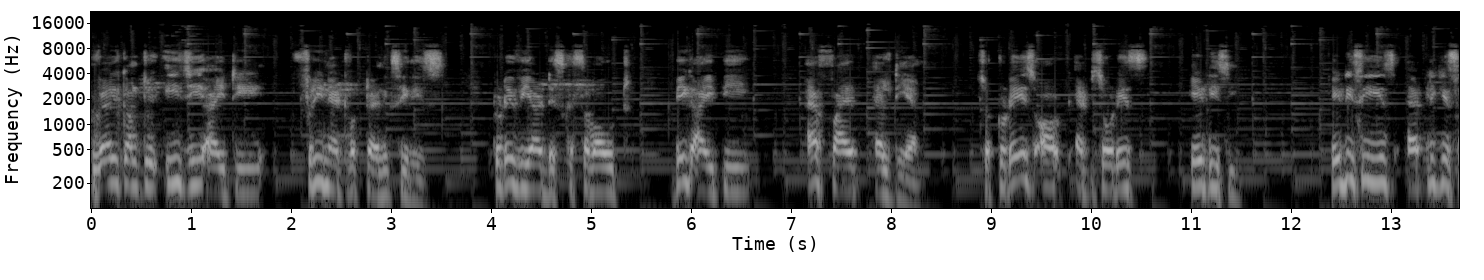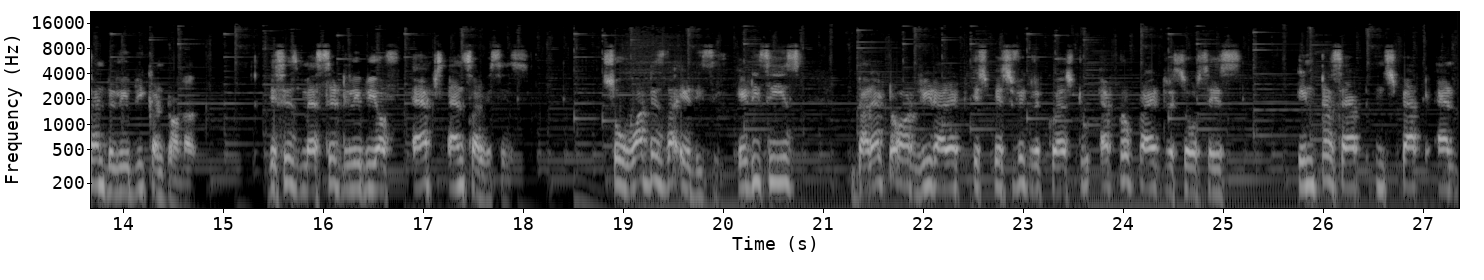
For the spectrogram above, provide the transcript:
Welcome to EzyIT free network training series. Today we are discuss about big IP F5 LTM. So today's episode is ADC. ADC is application delivery controller. This is message delivery of apps and services. So what is the ADC? ADC is direct or redirect a specific request to appropriate resources, intercept, inspect and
